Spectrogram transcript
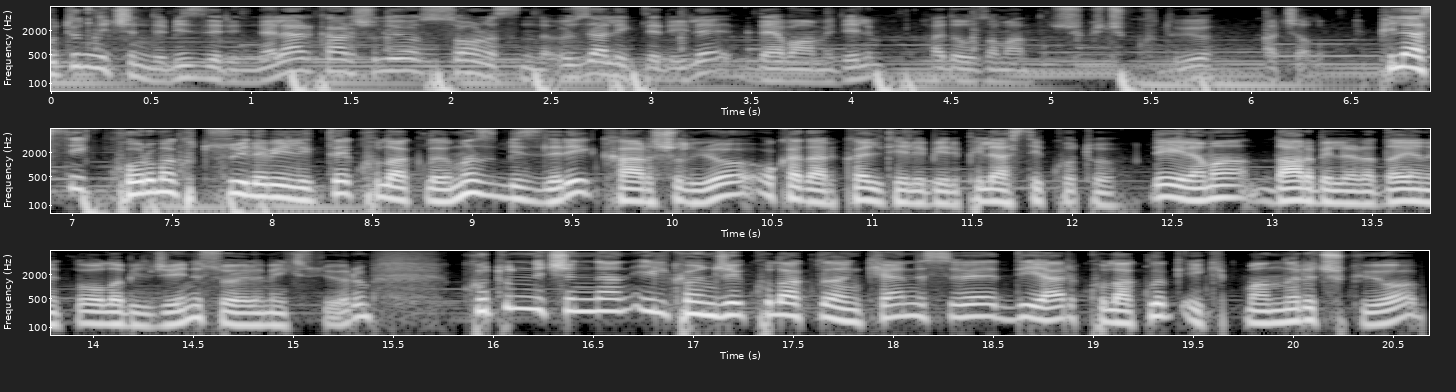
Kutunun içinde bizleri neler karşılıyor sonrasında özellikleriyle devam edelim. Hadi o zaman şu küçük kutuyu açalım. Plastik koruma kutusu ile birlikte kulaklığımız bizleri karşılıyor. O kadar kaliteli bir plastik kutu değil ama darbelere dayanıklı olabileceğini söylemek istiyorum. Kutunun içinden ilk önce kulaklığın kendisi ve diğer kulaklık ekipmanları çıkıyor.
